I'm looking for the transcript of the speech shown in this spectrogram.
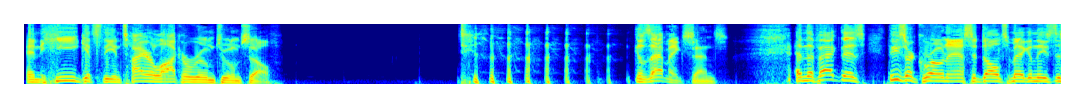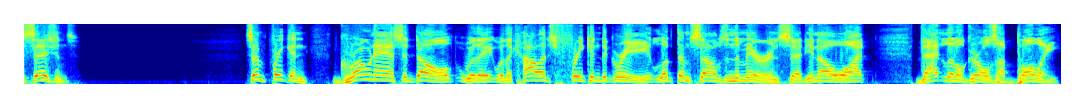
and he gets the entire locker room to himself. Because that makes sense. And the fact is, these are grown ass adults making these decisions. Some freaking grown ass adult with a with a college freaking degree looked themselves in the mirror and said, "You know what? That little girl's a bully."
